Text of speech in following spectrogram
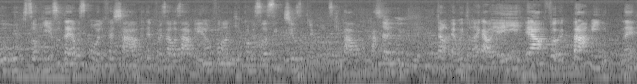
o sorriso delas com o olho fechado e depois elas abriram falando que começou a sentir os atributos que estavam no café. Então, é muito legal. E aí, é a, foi, pra mim, né,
